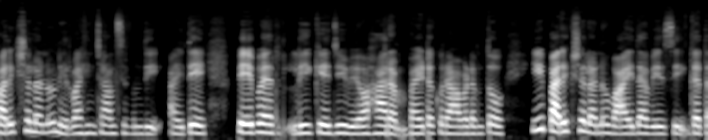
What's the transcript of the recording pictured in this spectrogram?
పరీక్షలను నిర్వహించాల్సి ఉంది. అయితే పేపర్ లీకేజీ వ్యవహారం బయటకు రావడంతో ఈ పరీక్షలను వాయిదా వేసి గత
